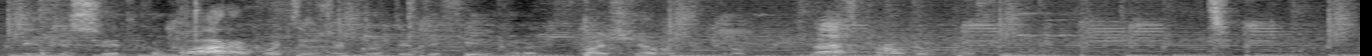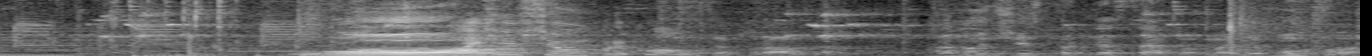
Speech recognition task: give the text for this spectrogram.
крутити швидко бар, а потім вже крутити фінгером. Два ще раз спробуй. Да, спробуй просто. О! О, бачиш, в чому прикол? Це правда. А ну чисто для себе. В мене буква.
